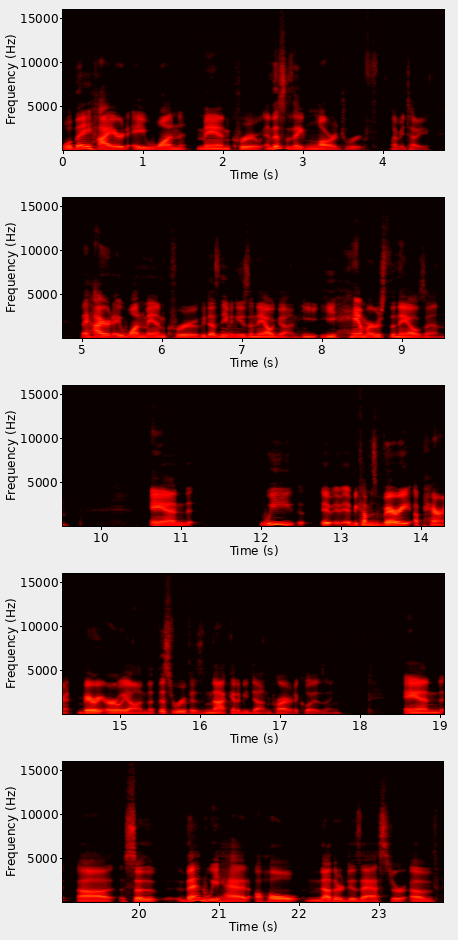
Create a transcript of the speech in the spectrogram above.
Well, they hired a one man crew, and this is a large roof, let me tell you. They hired a one man crew who doesn't even use a nail gun. He he hammers the nails in. And we it, it becomes very apparent very early on that this roof is not going to be done prior to closing. And uh, so then we had a whole another disaster of,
